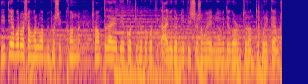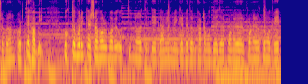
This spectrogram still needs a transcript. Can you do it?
দ্বিতীয় পর্ব সফলভাবে প্রশিক্ষণ সমাপ্তকারীদের কর্তৃপক্ষ কর্তৃক আয়োজিত নির্দিষ্ট সময়ে নিয়মিত গ্রহণ চূড়ান্ত পরীক্ষায় অংশগ্রহণ করতে হবে। উক্ত পরীক্ষায় সফলভাবে উত্তীর্ণদেরকে গ্রামীণ ব্যাংকের বেতন কাঠামো দুই হাজার পনেরো পনেরোতম গ্রেড,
